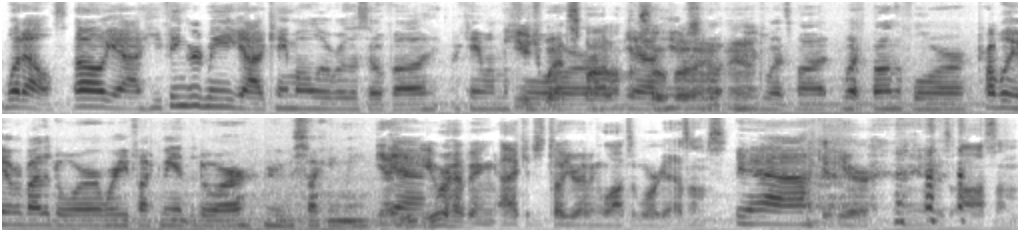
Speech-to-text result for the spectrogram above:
what else? Oh yeah, he fingered me. Yeah, I came all over the sofa. I came on the Huge floor. wet spot on the yeah, sofa, Huge, yeah. huge wet spot. Wet spot on the floor. Probably over by the door where he fucked me at the door. Where he was fucking me. Yeah, You, you were having. I could just tell you were having lots of orgasms. yeah. I could hear. I mean, it was awesome.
